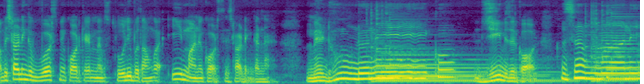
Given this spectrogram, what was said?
अब स्टार्टिंग के वर्ड्स में कॉर्ड क्या मैं स्लोली बताऊँगा। ए माइनर कॉर्ड से स्टार्टिंग करना है। मैं ढूँढने को जी मेजर कॉर्ड जमाने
